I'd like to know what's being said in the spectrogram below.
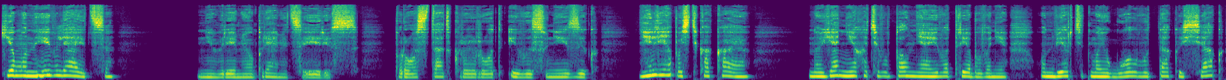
кем он и является. «Не время упрямиться, Ирис. Просто открой рот и высуни язык. Нелепость какая! Но я нехотя выполняю его требования. Он вертит мою голову так и сяк,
